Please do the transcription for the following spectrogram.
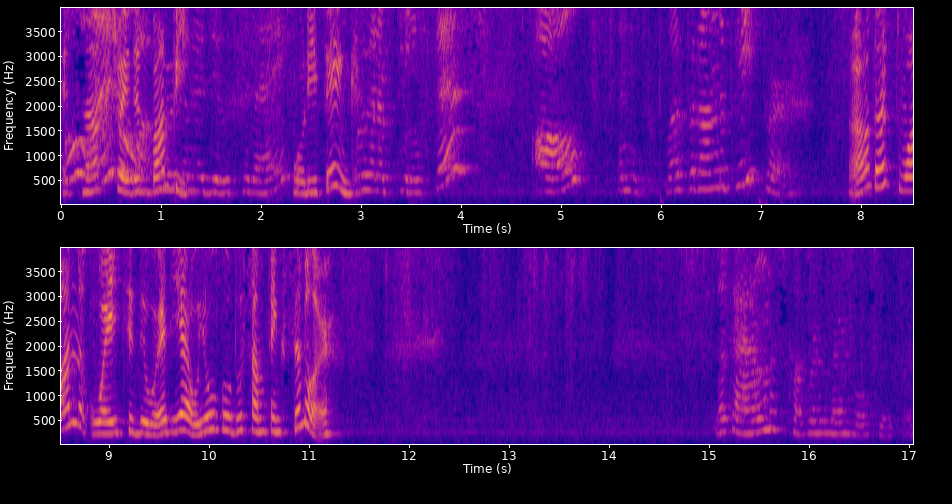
It's Oh, not straight, it's bumpy. What do? What do you think? We're gonna paint this all and flip it on the paper. Oh, that's one way to do it. Yeah, we will go do something similar. Look, I almost covered my whole paper.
